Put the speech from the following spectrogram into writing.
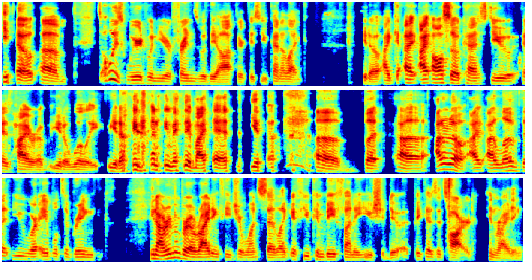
you know um, it's always weird when you're friends with the author because you kind of like you know, I, I, I also cast you as Hiram, you know, Woolley, you know, and kind of made in my head, you know. Um, but uh, I don't know. I, I love that you were able to bring, you know, I remember a writing teacher once said, like, if you can be funny, you should do it because it's hard in writing.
